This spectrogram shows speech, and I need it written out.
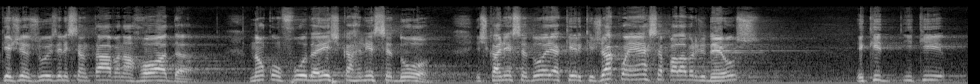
Porque Jesus ele sentava na roda, não confunda escarnecedor. Escarnecedor é aquele que já conhece a palavra de Deus e que, e que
